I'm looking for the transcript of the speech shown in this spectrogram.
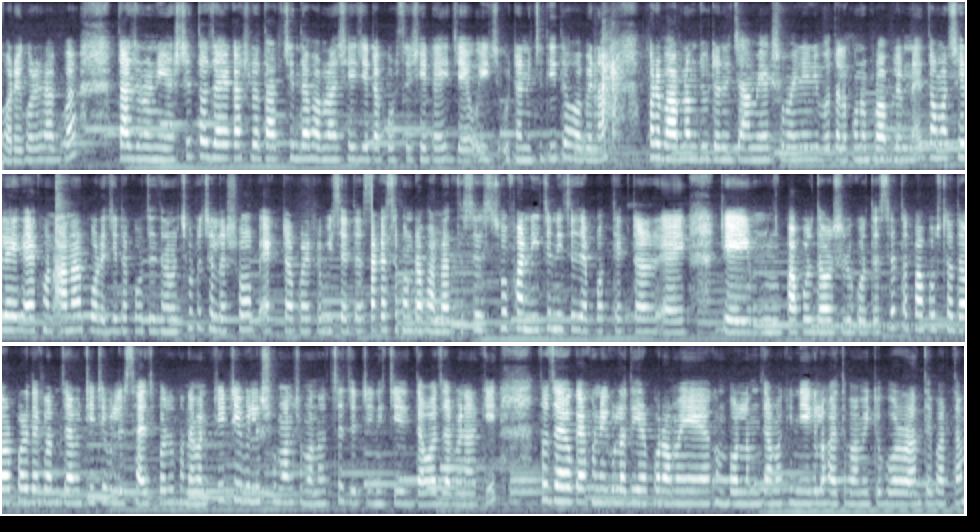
ঘরে ঘরে রাখবা, তার জন্য নিয়ে আসছে। তো যাই হোক, আসলে তার চিন্তা ভাবনা সে যেটা করছে সেটাই যে ওই, ওইটা নিচে দিতে হবে না। পরে ভাবলাম যে ওইটা নিচে আমি এক সময় নিয়ে নিবো, তাহলে কোনো প্রবলেম নেই। তো আমার ছেলে এখন আনার পরে যেটা করতে আমার ছোটো ছেলে সব একটার পর একটা বিছাইতে তার কাছে কোনটা ভালো লাগতেছে? সোফা নিচে নিচে যে প্রত্যেকটার যে পাপোশ দেওয়া শুরু করতেছে, তো পাপোশটা দেওয়ার পরে দেখলাম যে, আমি টি টেবিলের সাইজ পর্যন্ত না মানে টি টেবিলের সমান সমান হচ্ছে যে, টি নিচে দেওয়া যাবে না আর কি তো যাই হোক, এখন এগুলো দেওয়ার পর আমি এখন বললাম যে, আমাকে নিয়ে গেলে হয়তো আমি একটু বড় আনতে পারতাম।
